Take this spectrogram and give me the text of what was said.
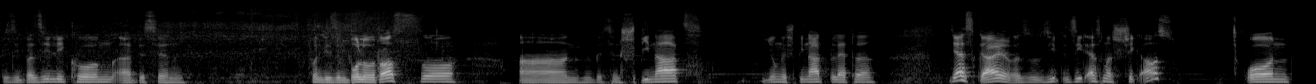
bisschen Basilikum, ein äh, bisschen von diesem Bolo Rosso, ein bisschen Spinat, junge Spinatblätter. Ja, ist geil. Also sieht, sieht erstmal schick aus und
